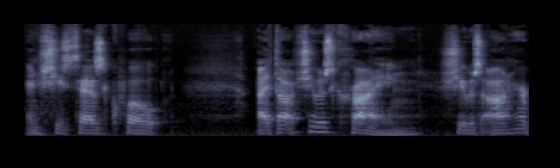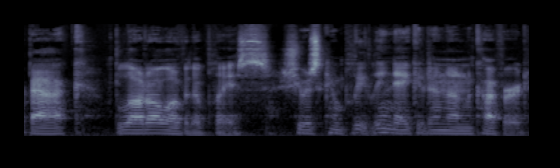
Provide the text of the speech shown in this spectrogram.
and she says quote i thought she was crying. She was on her back blood all over the place. She was completely naked and uncovered.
